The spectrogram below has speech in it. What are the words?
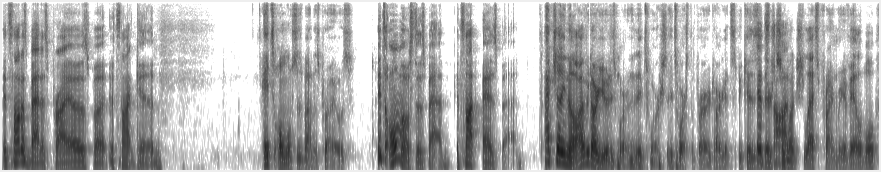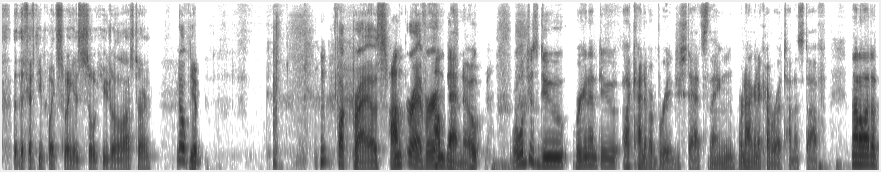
it's not as bad as Prios, but it's not good. It's almost as bad as Prios. It's almost as bad. It's not as bad. Actually, no, I would argue it is worse. It's worse. It's worse than priority targets because It's there's so much less primary available that the 15 point swing is so huge on the last turn. Nope. Yep. Fuck Prios. On Forever. on that note, we'll just do we're gonna do a kind of a bridge stats thing. We're not gonna cover a ton of stuff. Not a lot of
